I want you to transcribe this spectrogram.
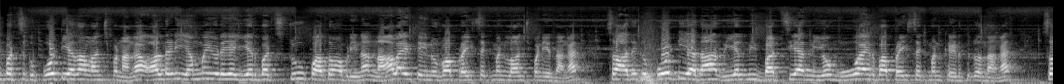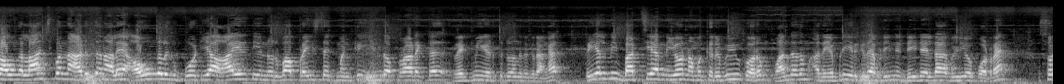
இயர்பட்ஸுக்கு போட்டியா தான் லான்ச் பண்ணாங்க. ஆல்ரெடி எம்ஐ உடைய இயர்பட்ஸ் டூ பார்த்தோம் அப்படின்னா நாலாயிரத்தி ஐநூறுரூவா ப்ரைஸ் செக்மெண்ட் லான்ச் பண்ணியிருந்தாங்க. ஸோ அதுக்கு போட்டியா தான் ரியல்மி பட்ஸ்யார் நியோ மூவாயிரம் ரூபாய் ப்ரைஸ் செக்மெண்ட்க்கு எடுத்துட்டு வந்தாங்க. ஸோ அவங்க லான்ச் பண்ண அடுத்த நாளே அவங்களுக்கு போட்டியா ஆயிரத்தி எண்ணூறு ப்ரைஸ் செக்மெண்ட்க்கு இந்த ப்ராடக்ட்டை ரெட்மி எடுத்துட்டு வந்திருக்காங்க ரியல்மி பட்ஸ்யார் நியோ நமக்கு ரிவ்யூக்கு வரும் வந்ததும் அது எப்படி இருக்குது அப்படின்னு டீட்டெயில்டாக வீடியோ போடுறேன். ஸோ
